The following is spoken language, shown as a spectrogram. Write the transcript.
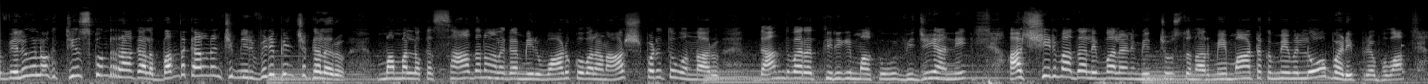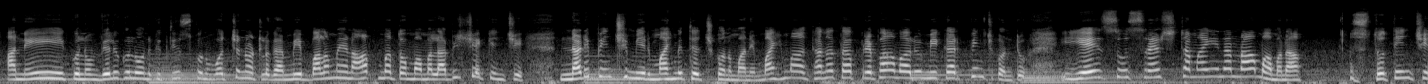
వెలుగులోకి తీసుకుని రాగల బంధకాల నుంచి మీరు విడిపించగలరు. మమ్మల్ని ఒక సాధనాలుగా మీరు వాడుకోవాలని ఆశపడుతూ ఉన్నారు. దాని ద్వారా తిరిగి మాకు విజయాన్ని ఆశీర్వాదాలు ఇవ్వాలని మీరు చూస్తున్నారు. మీ మాటకు మేము లోబడి ప్రభువ అనేకులను వెలుగులోనికి తీసుకుని వచ్చినట్లుగా మీ బలమైన ఆత్మతో మమ్మల్ని అభిషేకించి నడిపించి మీరు మహిమ తెచ్చుకొనమని మహిమ ఘనత ప్రభావాలు మీకు అర్పించుకుంటూ యేసు శ్రేష్టమైన నామమున స్తుతించి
